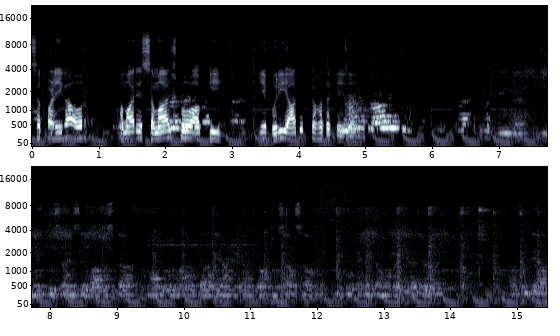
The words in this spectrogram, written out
असर पड़ेगा और हमारे समाज को आपकी ये बुरी आदत कहाँ तक ले जाएगी। और चूँकि हम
